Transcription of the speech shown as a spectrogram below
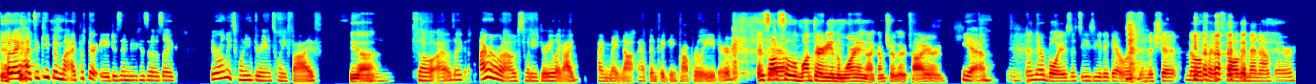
but I had to keep in mind. I put their ages in because I was like, they were only twenty three and twenty five. Yeah. Mm. So I was like, I remember when I was twenty three, like I I might not have been thinking properly either. It's Yeah. also 1.30 in the morning. Like I'm sure they're tired. yeah, And they're boys. It's easy to get roped into shit. No offense to all the men out there.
